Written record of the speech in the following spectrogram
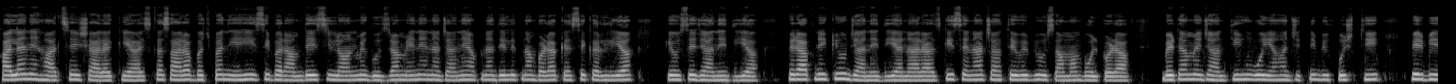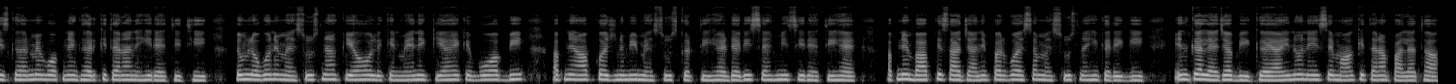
खाला ने हाथ से इशारा किया, इसका सारा बचपन यही इसी बरामदे, इसी लॉन में गुजरा। मैंने न जाने अपना दिल इतना बड़ा कैसे कर लिया। कि उसे जाने दिया। फिर आपने क्यों जाने दिया? नाराज़गी से ना चाहते हुए भी उसामा बोल पड़ा, बेटा, मैं जानती हूँ वो यहाँ जितनी भी खुश थी, फिर भी इस घर में वो अपने घर की तरह नहीं रहती थी। तुम लोगों ने महसूस ना किया हो, लेकिन मैंने किया है कि वो अब भी अपने आप को अजनबी महसूस करती है, डरी सहमी सी रहती है। अपने बाप के साथ जाने पर वो ऐसा महसूस नहीं करेगी। इनका लहजा बीत गया। इन्होंने इसे माँ की तरह पाला था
